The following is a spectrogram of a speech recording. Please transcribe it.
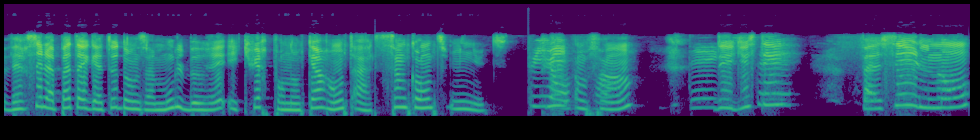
Versez la pâte à gâteau dans un moule beurré et cuire pendant 40 à 50 minutes. Puis, Puis enfin, dégustez. Facile, non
